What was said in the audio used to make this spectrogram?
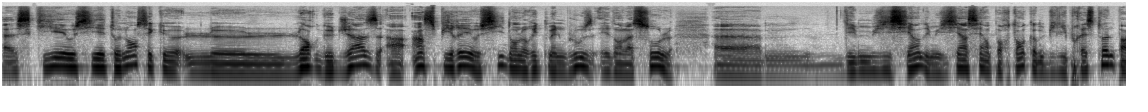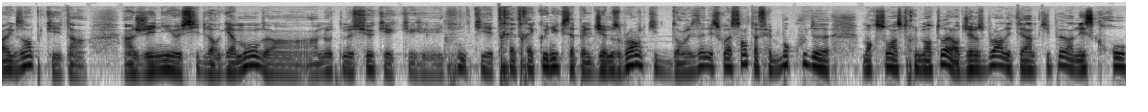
ce qui est aussi étonnant, c'est que l'orgue jazz a inspiré aussi dans le rhythm and blues et dans la soul. Euh, des musiciens, des musiciens assez importants comme Billy Preston par exemple, qui est un, génie aussi de l'orgamonde, un, un, autre monsieur qui est, qui, est, très très connu qui s'appelle James Brown, qui dans les années 60 a fait beaucoup de morceaux instrumentaux. Alors James Brown était un petit peu un escroc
